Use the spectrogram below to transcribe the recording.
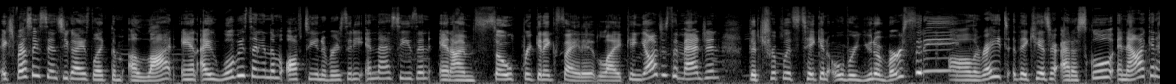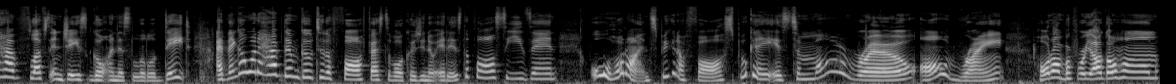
especially since you guys like them a lot. And I will be sending them off to university in that season. And I'm so freaking excited. Like, can y'all just imagine the triplets taking over university? All right, the kids are out of school. And now I can have Fluffs and Jayce go on this little date. I think I want to have them go to the fall festival because, you know, it is the fall season. Oh, hold on. Speaking of fall, Spook Day is tomorrow. All right. Hold on, before y'all go home,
